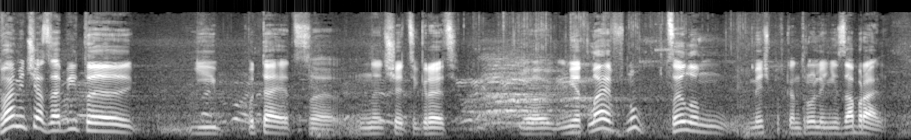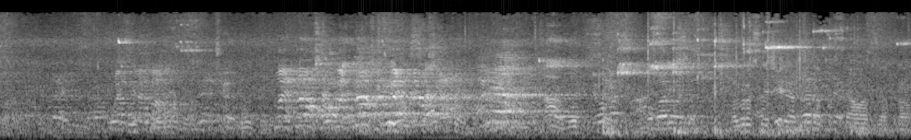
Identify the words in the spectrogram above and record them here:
Два мяча забито и пытается начать играть э, Метлайф. Ну, в целом мяч под контролем не забрали. Я просто вначале когда поставил, забрал.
